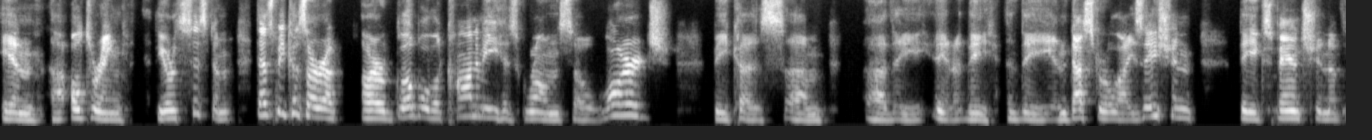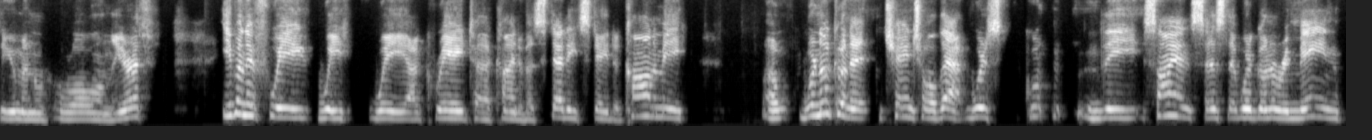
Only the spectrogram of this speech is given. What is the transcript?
in uh, altering the Earth system. That's because our our global economy has grown so large, because um, uh, the you know the the industrialization, the expansion of the human role on the Earth. Even if we we we uh, create a kind of a steady state economy, uh, we're not going to change all that. We're the science says that we're going to remain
